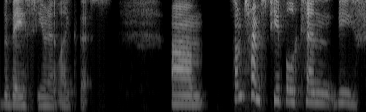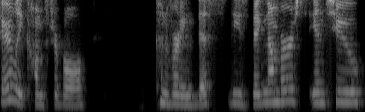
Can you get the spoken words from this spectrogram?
the base unit like this. Um, sometimes people can be fairly comfortable converting this these big numbers into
